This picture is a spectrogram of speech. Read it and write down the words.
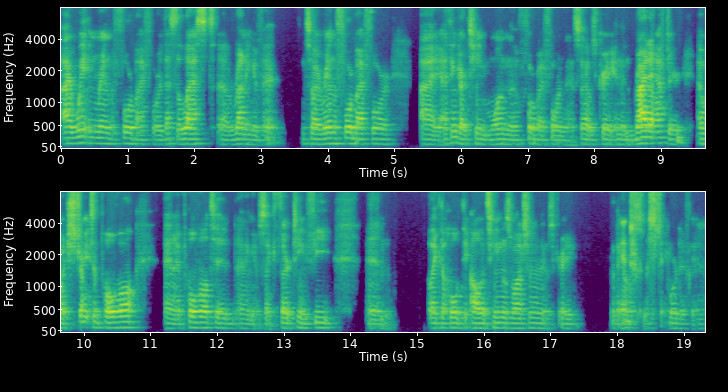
I went and ran the four by four. That's the last uh, running event, and so I ran the four by four. I I think our team won the four by four in that, so that was great. And then right after, I went straight to pole vault, and I pole vaulted. I think it was like thirteen feet, and like the whole all the team was watching. and It was great. I think was Interesting. supportive, yeah.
